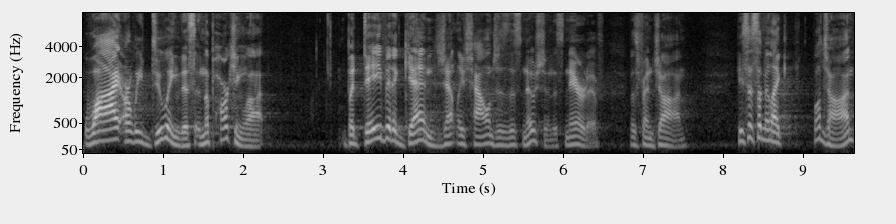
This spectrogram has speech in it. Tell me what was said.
Why are we doing this in the parking lot? But David again gently challenges this notion, this narrative with his friend John. He says something like, Well, John,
